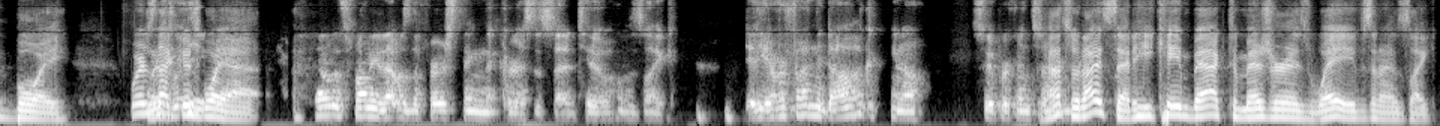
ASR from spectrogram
good boy. Where's, Where's that good boy at? at? That was funny. That was the first thing that Carissa said too. It was like, "Did he ever find the dog?" You know, super concerned. That's what I said. He came back to measure his waves, and I was like,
